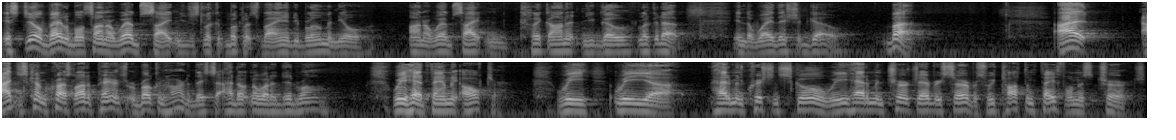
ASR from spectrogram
is still available. It's on our website, and you just look at booklets by Andy Bloom, and you'll on our website and click on it, and you go look it up in the way they should go. But I, I just come across a lot of parents that were brokenhearted. They said, I don't know what I did wrong. We had family altar. We, we, uh, had them in Christian school. We had them in church every service. We taught them faithfulness church.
